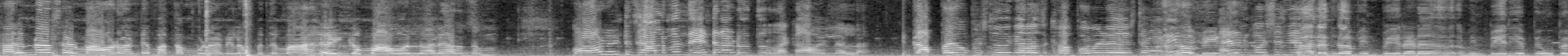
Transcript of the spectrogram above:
కరీంనగర్ సైడ్ మావాడు అంటే మా తమ్ముడు అని లేకపోతే మా ఇంకా మా వాళ్ళు అని అర్థం. మావాడు అంటే చాలా మంది ఏంటని అడుగుతుర్రా కావాలల్లా కప్ప చూపించినది కదా కప్ప వీడియో చేస్తామని ఆయన క్వశ్చన్ కాదక్క వీని పేరు అడగ- వీని పేరు చెప్పి ముప్పై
